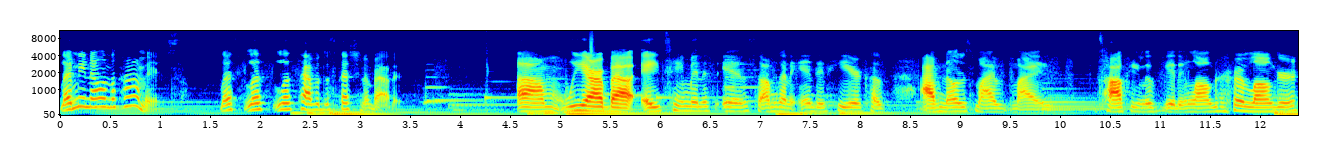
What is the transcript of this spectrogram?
let me know in the comments. Let's let's let's have a discussion about it. Um, we are about 18 minutes in, so I'm going to end it here because I've noticed my my talking is getting longer and longer.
